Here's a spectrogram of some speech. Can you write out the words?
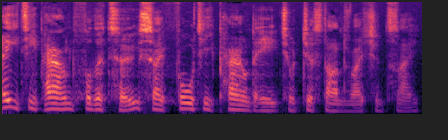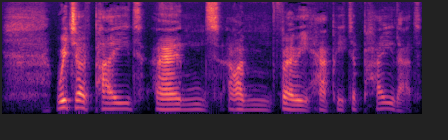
£80 for the two, so £40 each, or just under, I should say, which I've paid, and I'm very happy to pay that.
